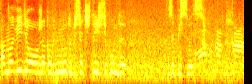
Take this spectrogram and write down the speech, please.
Оно видео уже как минуту 54 секунды записывается. Ох, как жарко.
